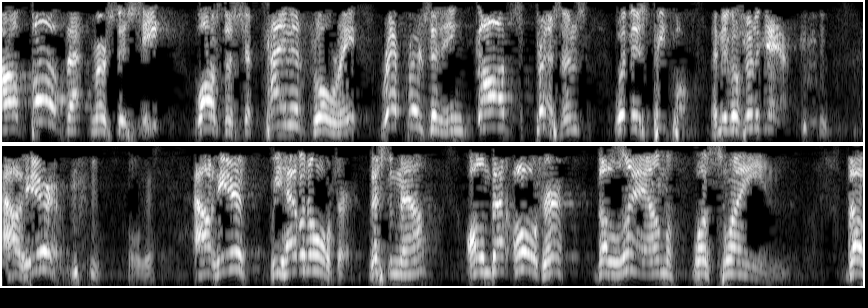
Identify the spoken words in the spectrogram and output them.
Above that mercy seat was the Shekinah glory representing God's presence with his people. Let me go through it again. out here, oh, out here, we have an altar. Listen now. On that altar, the lamb was slain. The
